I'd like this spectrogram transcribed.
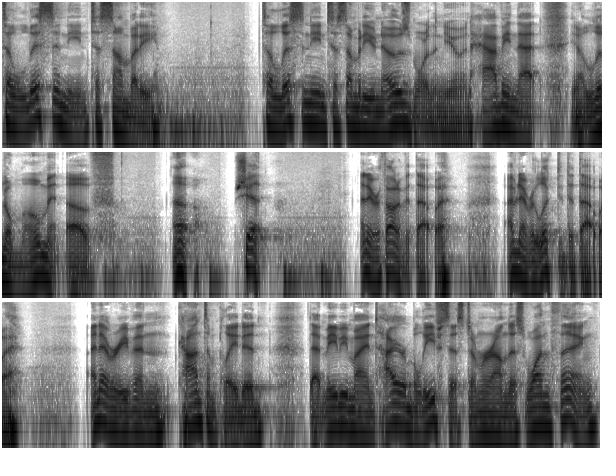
to listening to somebody to listening to somebody who knows more than you and having that, you know, little moment of, oh, shit. I never thought of it that way. I've never looked at it that way. I never even contemplated that maybe my entire belief system around this one thing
